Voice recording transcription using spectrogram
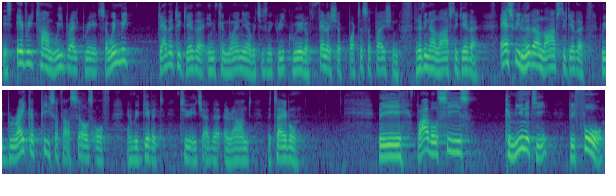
It's every time we break bread. So when we gather together in koinonia, which is the Greek word of fellowship, participation, living our lives together, as we live our lives together, we break a piece of ourselves off and we give it to each other around the table. The Bible sees community before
